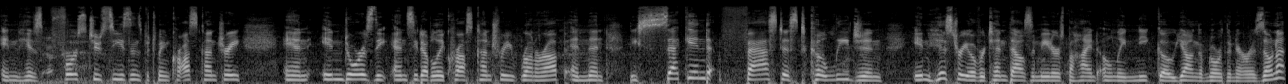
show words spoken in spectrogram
in his first two seasons between cross country and indoors, the NCAA cross country runner up, and then the second fastest collegian in history over 10,000 meters behind only Nico Young of Northern Arizona.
